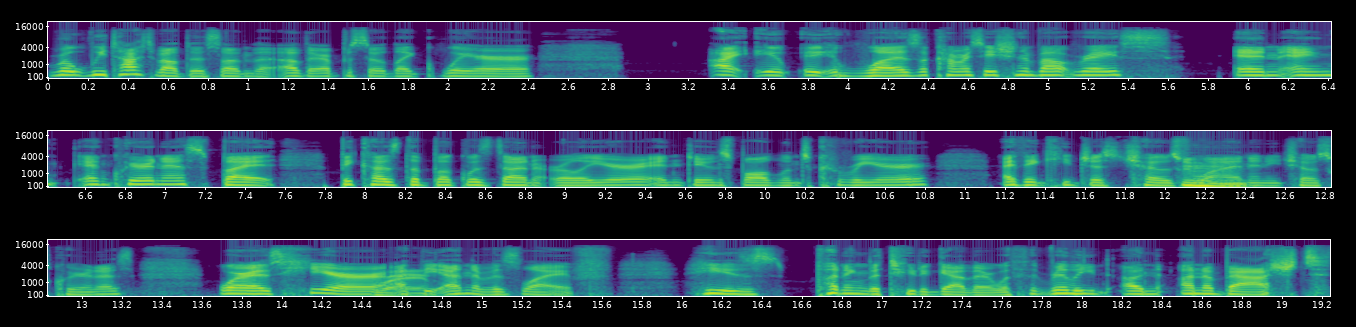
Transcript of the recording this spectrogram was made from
we talked about this on the other episode, like where I it, it was a conversation about race and, and and queerness, but because the book was done earlier in James Baldwin's career, I think he just chose Mhm. one and he chose queerness. Whereas here, Right. at the end of his life, he's putting the two together with really un, unabashed,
